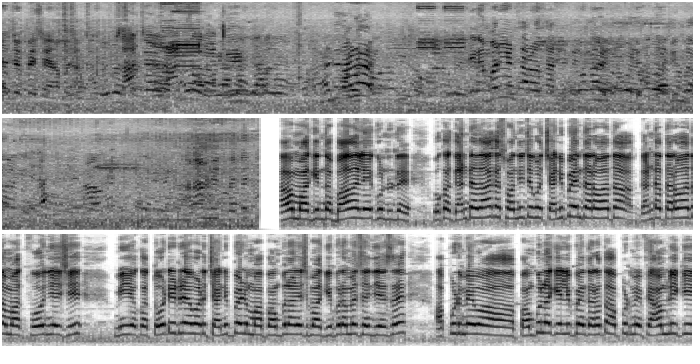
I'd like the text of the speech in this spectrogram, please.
అని చెప్పేసి ఆయన నెంబర్ ఏంటి సార్ ఒకసారి? మాకు ఇంత బాధ లేకుంటుండే ఒక గంట దాకా స్పందించకుండా చనిపోయిన తర్వాత గంట తర్వాత మాకు ఫోన్ చేసి మీ యొక్క తోటి డ్రైవర్ చనిపోయాడు మా పంపులు అనేసి మాకు ఇన్ఫర్మేషన్ చేస్తే అప్పుడు మేము ఆ పంపులోకి వెళ్ళిపోయిన తర్వాత అప్పుడు మేము ఫ్యామిలీకి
